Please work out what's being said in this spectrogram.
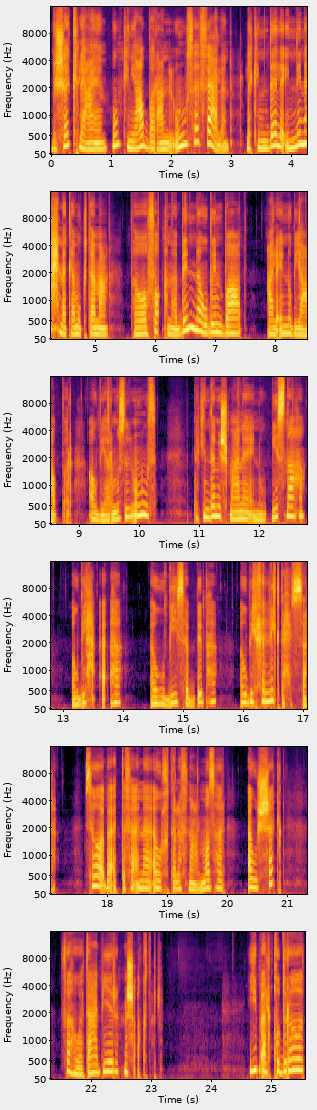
بشكل عام ممكن يعبر عن الأنوثة فعلا لكن ده لأننا إحنا كمجتمع توافقنا بينا وبين بعض على إنه بيعبر أو بيرمز للأنوثة. لكن ده مش معناه إنه بيصنعها أو بيحققها أو بيسببها أو بيخليك تحسها سواء بقى اتفقنا أو اختلفنا على المظهر أو الشكل فهو تعبير مش أكتر. يبقى القدرات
